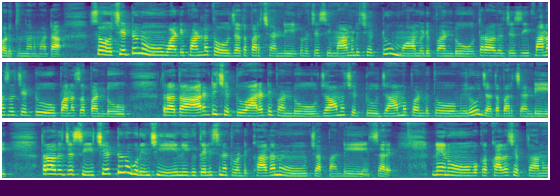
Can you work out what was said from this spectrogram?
పడుతుందనమాట సో చెట్టును వాటి పండ్లతో జతపరచండి. ఇక్కడ వచ్చేసి మామిడి చెట్టు మామిడి పండు తర్వాత వచ్చేసి పనస చెట్టు పనస పండు తర్వాత అరటి చెట్టు అరటి పండు జామ చెట్టు జామ పండుతో మీరు జతపరచండి. తర్వాత వచ్చేసి చెట్టును గురించి నీకు తెలిసినటువంటి కథను చెప్పండి. సరే నేను ఒక కథ చెప్తాను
